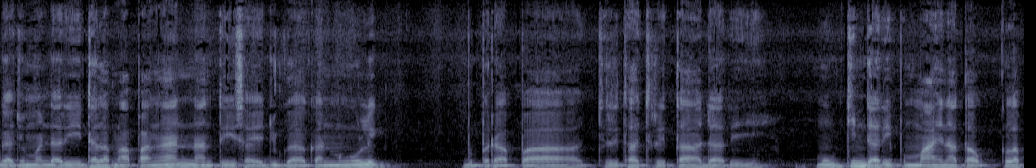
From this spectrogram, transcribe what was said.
nggak cuma dari dalam lapangan nanti saya juga akan mengulik beberapa cerita-cerita dari mungkin dari pemain atau klub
